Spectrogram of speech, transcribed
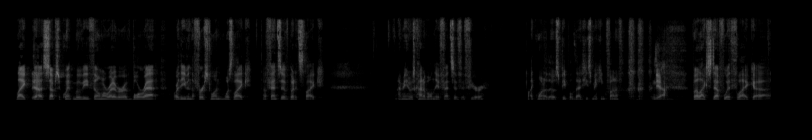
Like Yeah. the subsequent movie film or whatever of Borat or the, even the first one was like offensive, but it's like I mean, it was kind of only offensive if you're like one of those people that he's making fun of. yeah. but like stuff with like uh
